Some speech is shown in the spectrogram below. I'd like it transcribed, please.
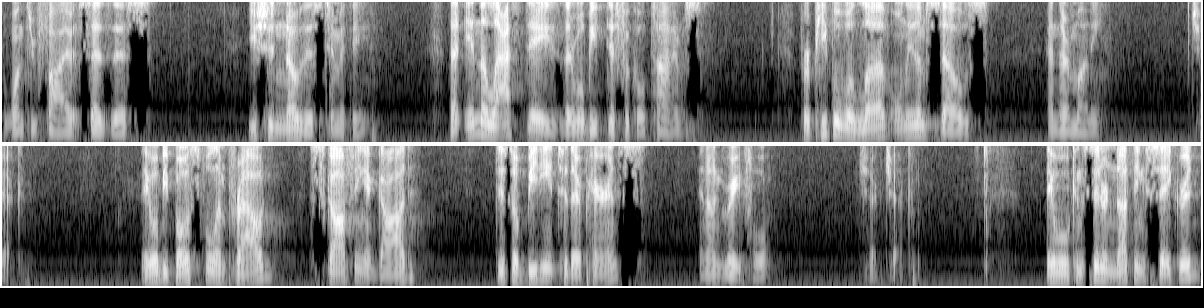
1 through 5. It says this You should know this, Timothy, that in the last days there will be difficult times. For people will love only themselves and their money. Check. They will be boastful and proud, scoffing at God, disobedient to their parents, and ungrateful. Check, check. They will consider nothing sacred,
